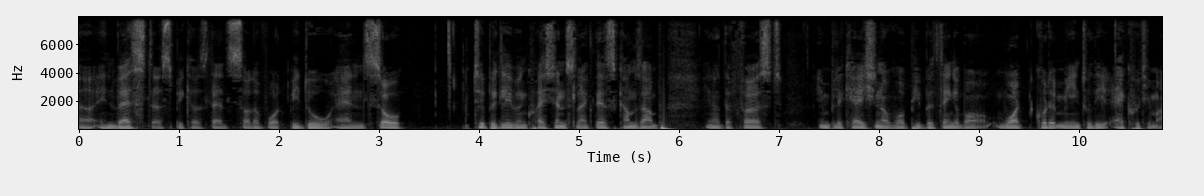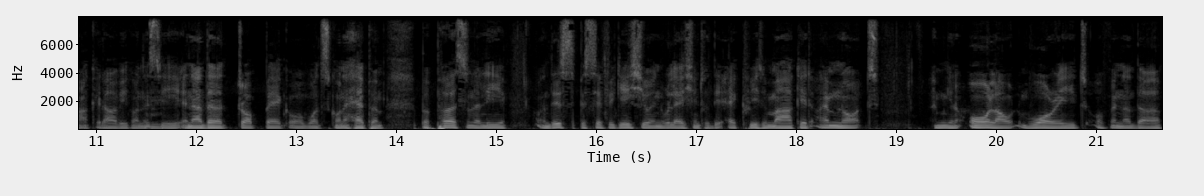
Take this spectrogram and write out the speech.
uh, investors because that's sort of what we do. And so, typically, when questions like this comes up, you know, the first implication of what people think about what could it mean to the equity market. Are we going to see another drop back or what's going to happen? But personally on this specific issue in relation to the equity market i'm not you know all out worried of another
